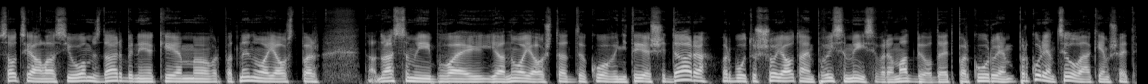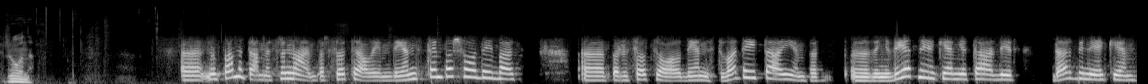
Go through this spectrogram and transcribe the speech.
sociālās jomas darbiniekiem, var pat nenojaust par tādu esamību, vai, ja nojauš, tad ko viņi tieši dara. Varbūt uz šo jautājumu pavisam īsi varam atbildēt, par kuriem, par kuriem cilvēkiem šeit ir runa. Uh, nu, pamatā mēs runājam par sociālajiem dienestiem pašvaldībās, par sociālo dienestu vadītājiem, par viņa vietniekiem, ja tādi ir, darbiniekiem,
